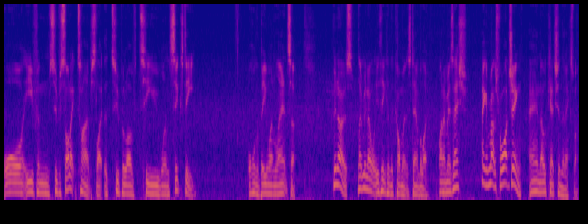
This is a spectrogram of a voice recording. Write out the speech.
or even supersonic types like the Tupolev Tu-160, or the B-1 Lancer? Who knows? Let me know what you think in the comments down below. My name is Ash, thank you much for watching, and I'll catch you in the next one.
